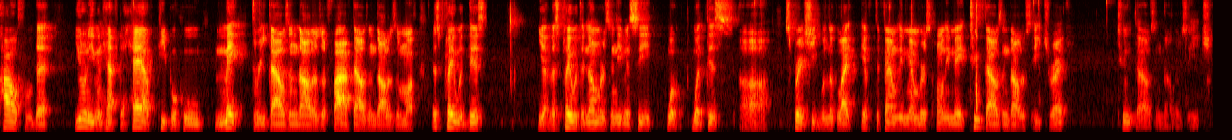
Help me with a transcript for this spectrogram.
powerful that you don't even have to have people who make $3,000 or $5,000 a month. Let's play with this. Yeah, let's play with the numbers and even see what, what this uh, spreadsheet would look like if the family members only made $2,000 each, right? $2,000 each.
